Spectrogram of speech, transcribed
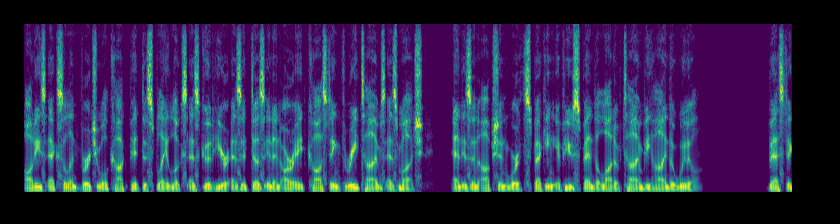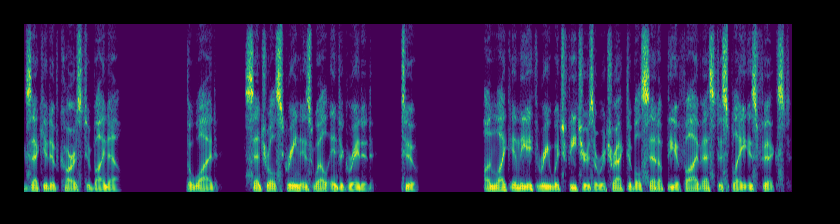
Audi's excellent virtual cockpit display looks as good here as it does in an R8 costing three times as much, and is an option worth specking if you spend a lot of time behind the wheel. Best executive cars to buy now. The wide, central screen is well integrated, too. Unlike in the A3 which features a retractable setup the A5S display is fixed.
